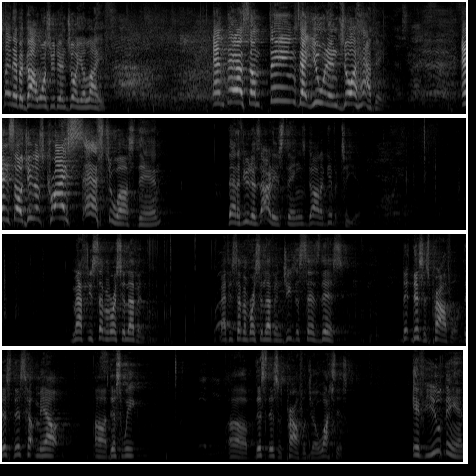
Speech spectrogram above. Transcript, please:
Tell neighbor, God wants you to enjoy your life. And there are some things that you would enjoy having. And so Jesus Christ says to us then that if you desire these things, God will give it to you. Matthew 7, verse 11. Matthew 7, verse 11, Jesus says this. This is powerful. This, this helped me out uh, this week. Uh, this, this is powerful, Joe. Watch this. If you then,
